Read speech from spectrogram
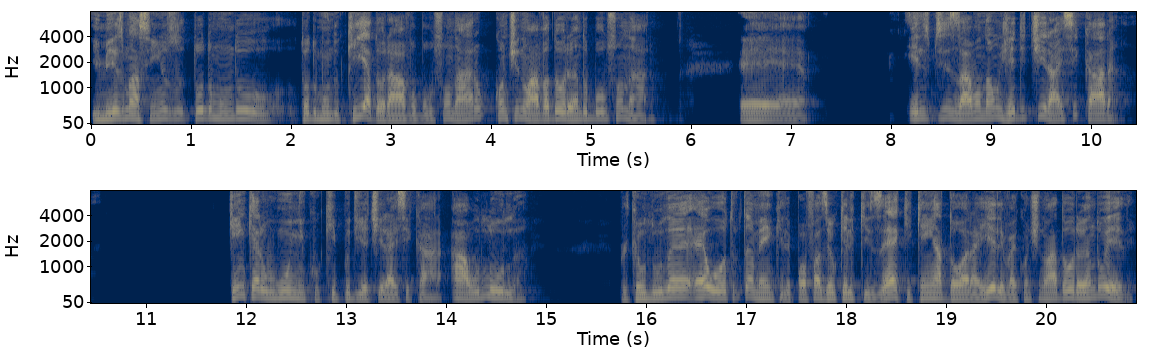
e mesmo assim, os, todo, mundo, todo mundo que adorava o Bolsonaro continuava adorando o Bolsonaro. É, eles precisavam dar um jeito de tirar esse cara. Quem que era o único que podia tirar esse cara? Ah, o Lula. Porque o Lula é, é outro também, que ele pode fazer o que ele quiser, que quem adora ele vai continuar adorando ele.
